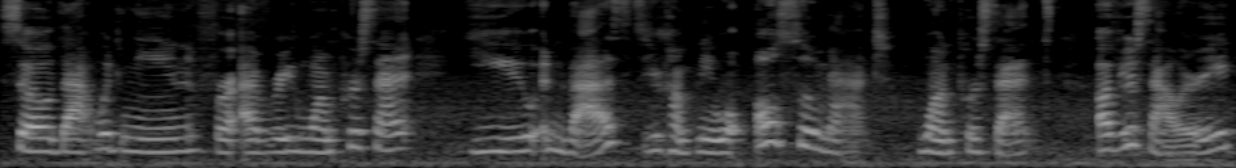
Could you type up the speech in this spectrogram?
So that would mean for every 1% you invest, your company will also match 1% of your salary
